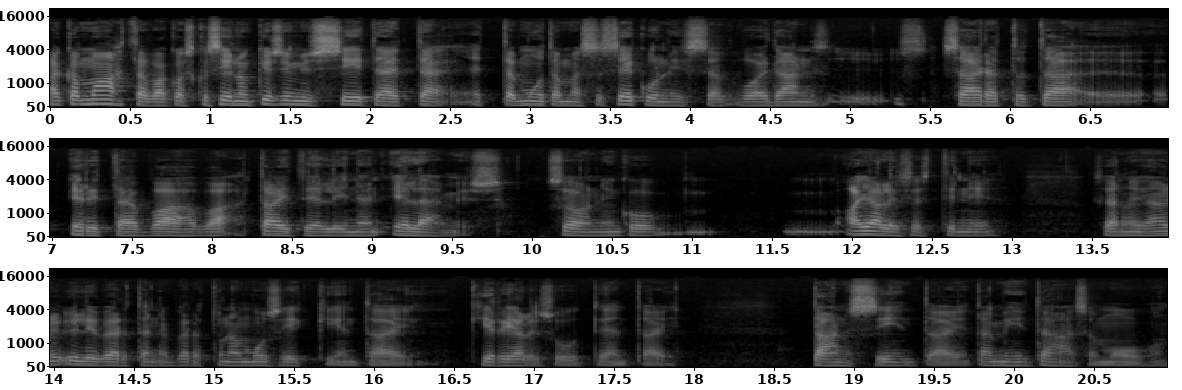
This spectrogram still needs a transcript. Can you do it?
aika mahtava, koska siinä on kysymys siitä, että, että muutamassa sekunnissa voidaan saada tota, erittäin vahva taiteellinen elämys. Se on niin kuin, ajallisesti niin, se on ihan ylivertainen verrattuna musiikkiin tai kirjallisuuteen tai – tanssiin tai, tai mihin tahansa muuhun.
